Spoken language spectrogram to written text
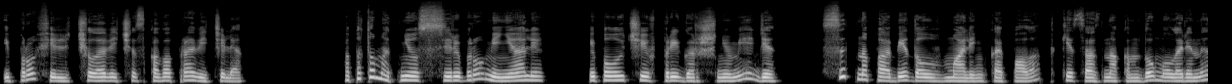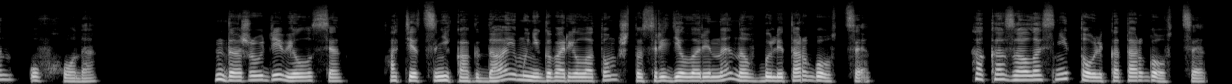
и профиль человеческого правителя а потом отнес серебро меняли и, получив пригоршню меди, сытно пообедал в маленькой палатке со знаком дома Ларинен у входа. Даже удивился. Отец никогда ему не говорил о том, что среди Лариненов были торговцы. Оказалось, не только торговцы.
